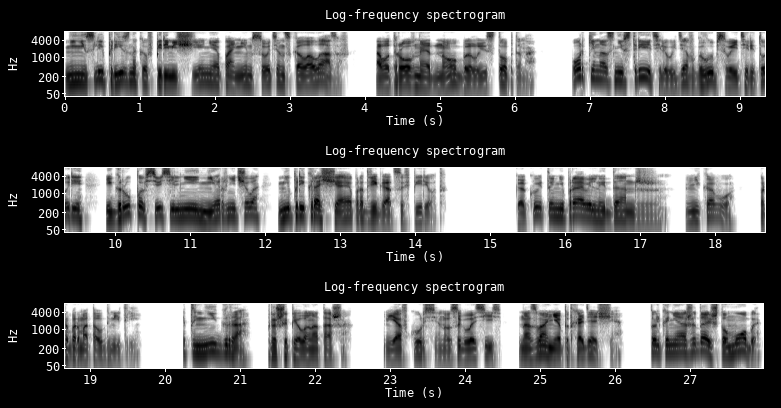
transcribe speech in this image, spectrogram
не несли признаков перемещения по ним сотен скалолазов, а вот ровное дно было истоптано. Орки нас не встретили, уйдя вглубь своей территории, и группа все сильнее нервничала, не прекращая продвигаться вперед. «Какой-то неправильный данж... никого», — пробормотал Дмитрий. «Это не игра», — прошипела Наташа. «Я в курсе, но согласись, название подходящее. Только не ожидай, что мобы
